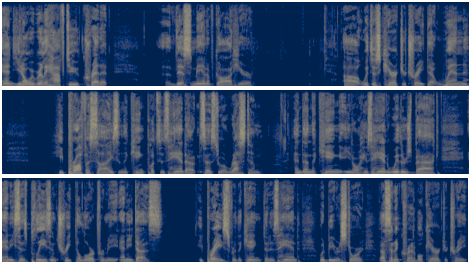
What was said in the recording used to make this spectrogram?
And, you know, we really have to credit this man of God here uh, with this character trait that when he prophesies, and the king puts his hand out and says to arrest him. And then the king, you know, his hand withers back and he says, Please entreat the Lord for me. And he does. He prays for the king that his hand would be restored. That's an incredible character trait.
